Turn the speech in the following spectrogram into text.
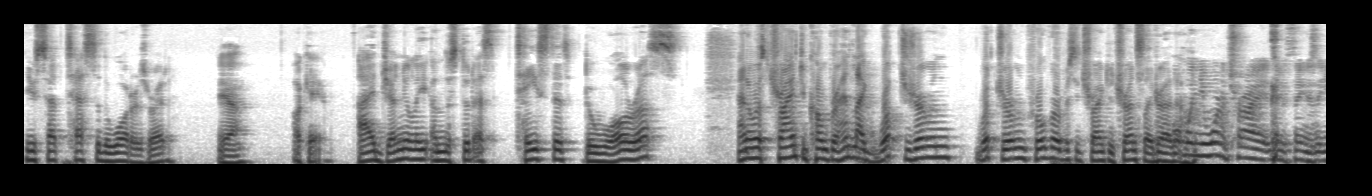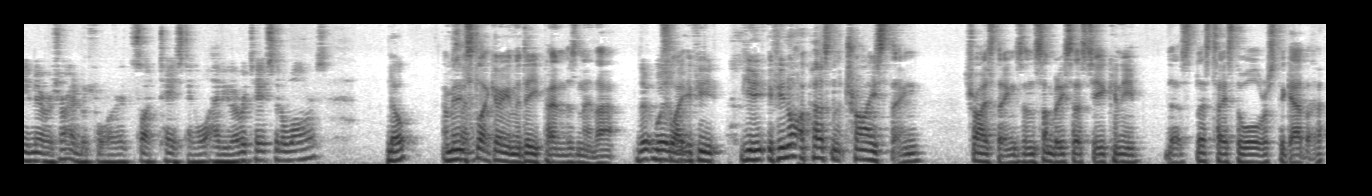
you said tested the waters right Yeah. Okay. I genuinely understood as tasted the walrus. And I was trying to comprehend like what German what German proverb is he trying to translate right Well, now? when you want to try new things that you've never tried before, it's like tasting. Have you ever tasted a walrus? no? I mean, it's like going in the deep end, isn't it? That That it's was- like if you, if you if you're not a person that tries thing, tries things, and somebody says to you, "Can you let's let's taste the walrus together?"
